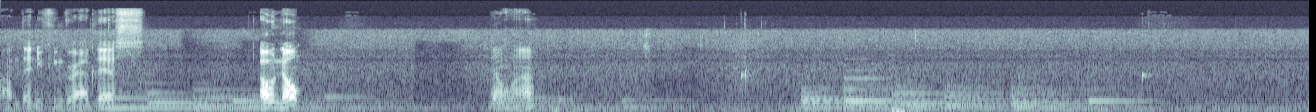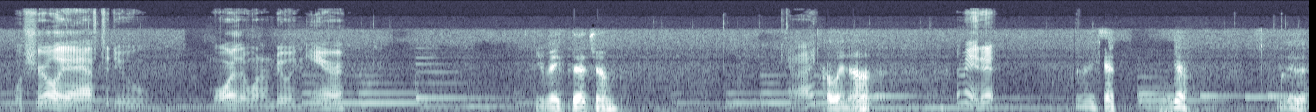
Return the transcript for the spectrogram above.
Um, then you can grab this. Oh, nope. No, huh? Surely I have to do more than what I'm doing here. You make that jump? Can I? Probably not. I made it. No, you can. Yeah. You did it.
